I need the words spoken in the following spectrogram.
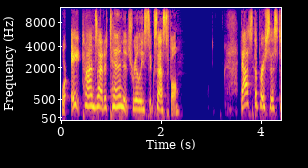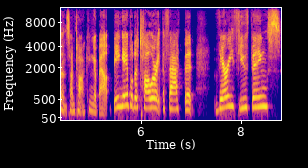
Or eight times out of ten it's really successful that's the persistence i'm talking about. Being able to tolerate the fact that very few things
